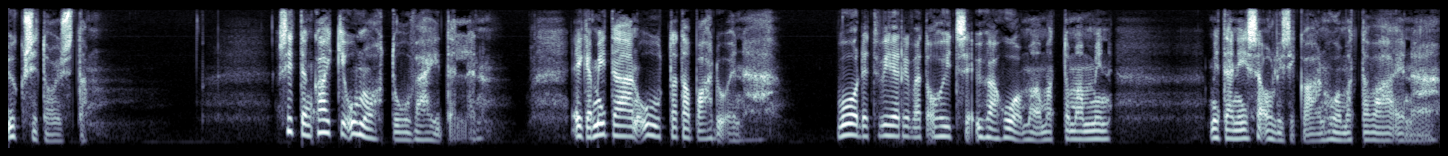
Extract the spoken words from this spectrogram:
11. Sitten kaikki unohtuu vähitellen, eikä mitään uutta tapahdu enää. Vuodet vierivät ohitse yhä huomaamattomammin, mitä niissä olisikaan huomattavaa enää.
